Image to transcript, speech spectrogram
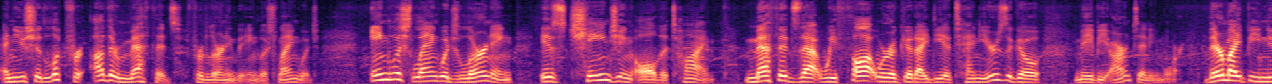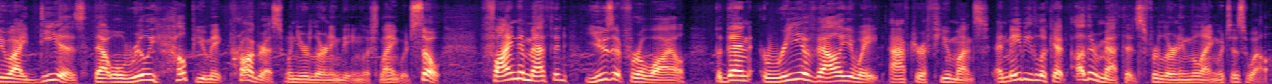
and you should look for other methods for learning the English language. English language learning is changing all the time. Methods that we thought were a good idea 10 years ago maybe aren't anymore. There might be new ideas that will really help you make progress when you're learning the English language. So, find a method, use it for a while, but then reevaluate after a few months and maybe look at other methods for learning the language as well.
